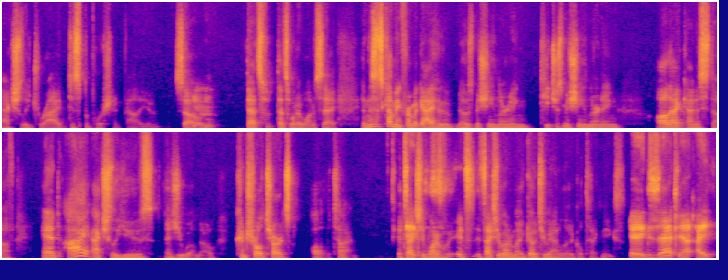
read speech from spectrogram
actually drive disproportionate value. So mm-hmm that's that's what I want to say. And this is coming from a guy who knows machine learning, teaches machine learning, all that kind of stuff. And I actually use, as you will know, control charts all the time. It's actually one of it's it's actually one of my go-to analytical techniques. Exactly. I,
